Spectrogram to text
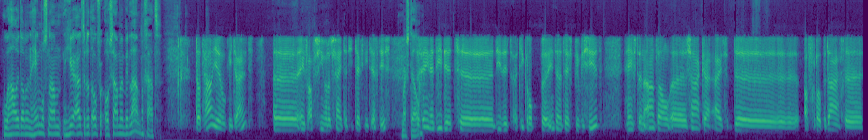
hoe haal je dan in hemelsnaam hieruit dat het over Osama Bin Laden gaat? Dat haal je ook niet uit. Uh, even afgezien van het feit dat die tekst niet echt is. Maar stel... Degene die dit, uh, die dit artikel op uh, internet heeft gepubliceerd... heeft een aantal zaken uit de afgelopen dagen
